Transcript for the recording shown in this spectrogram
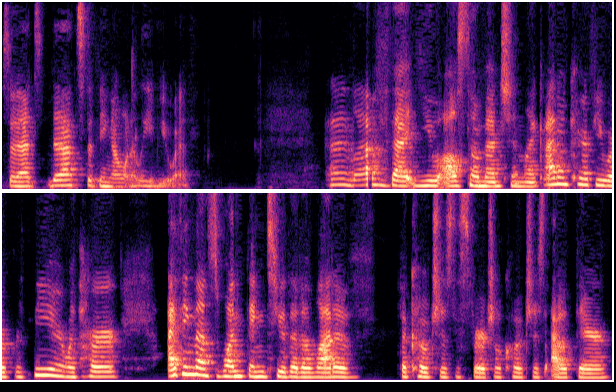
So that's that's the thing i want to leave you with. And i love that you also mentioned like i don't care if you work with me or with her i think that's one thing too that a lot of the coaches the spiritual coaches out there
